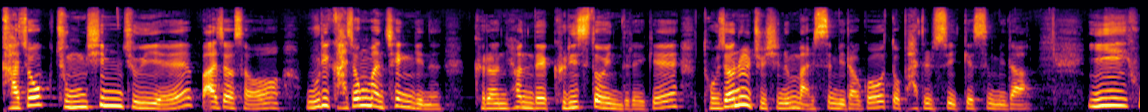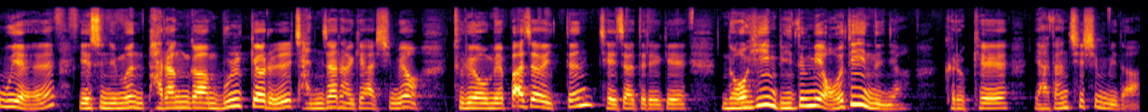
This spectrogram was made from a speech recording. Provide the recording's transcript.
가족 중심주의에 빠져서 우리 가족만 챙기는 그런 현대 그리스도인들에게 도전을 주시는 말씀이라고 또 받을 수 있겠습니다. 이후에 예수님은 바람과 물결을 잔잔하게 하시며 두려움에 빠져 있던 제자들에게 너희 믿음이 어디 있느냐 그렇게 야단치십니다.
